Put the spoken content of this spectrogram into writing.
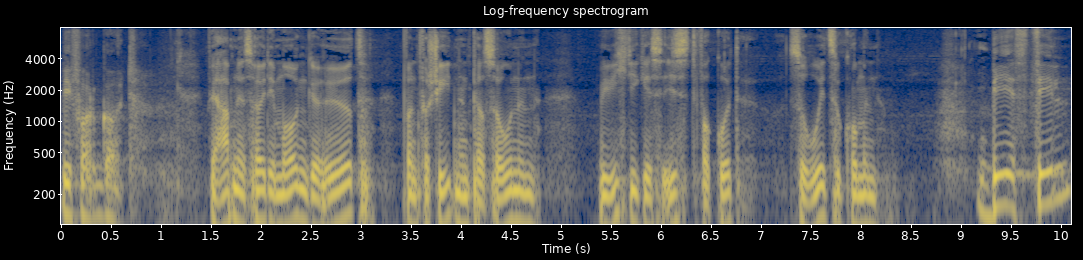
before God. Wir haben es heute Morgen gehört von verschiedenen Personen, wie wichtig es ist, vor Gott zur Ruhe zu kommen. Be still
